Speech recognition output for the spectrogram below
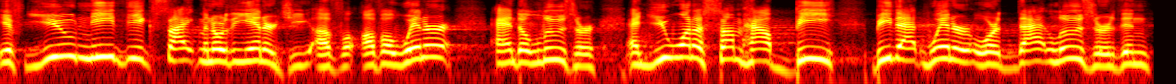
if you need the excitement or the energy of, of a winner and a loser, and you want to somehow be, be that winner or that loser, then,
